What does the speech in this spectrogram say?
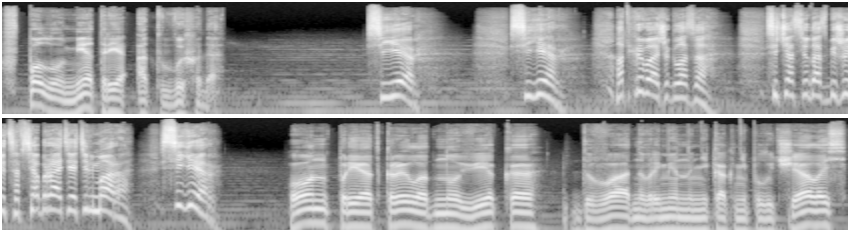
в полуметре от выхода. «Сиер! Сиер! Открывай же глаза!» Сейчас сюда сбежится вся братья Тельмара! Сиер!» Он приоткрыл одно веко, два одновременно никак не получалось,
